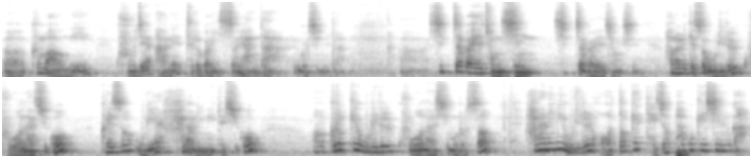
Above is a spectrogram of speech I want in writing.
어, 그 마음이 구제 안에 들어가 있어야 한다는 것입니다. 어, 십자가의 정신, 십자가의 정신. 하나님께서 우리를 구원하시고 그래서 우리의 하나님이 되시고 어, 그렇게 우리를 구원하심으로써 하나님이 우리를 어떻게 대접하고 계시는가?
